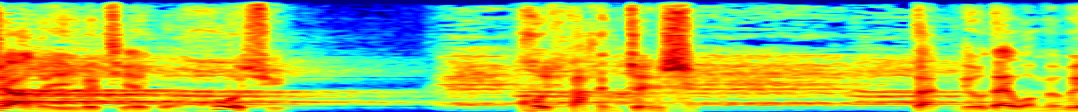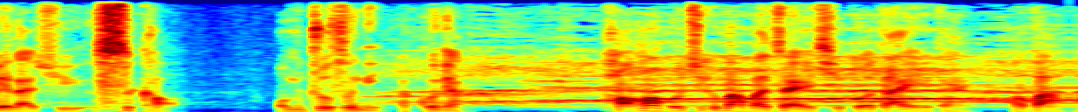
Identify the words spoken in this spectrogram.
这样的一个结果，或许，或许它很真实。但留待我们未来去思考。我们祝福你，姑娘，好好回去跟妈妈在一起，多待一待，好吧？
